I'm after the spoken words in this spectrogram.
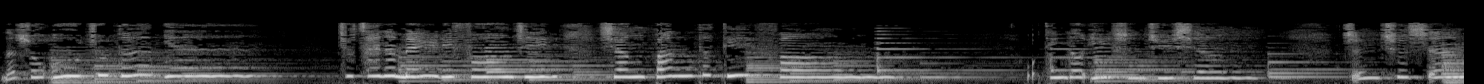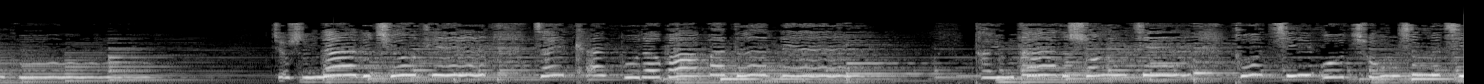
那双无助的眼，相伴的地方，我听到一声巨响，震彻山谷。就是那个秋天，再看不到爸爸的脸。他用他的双肩托起我重生的起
